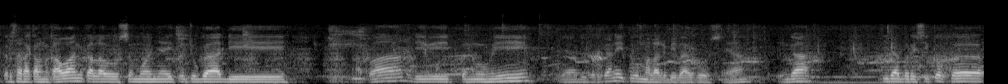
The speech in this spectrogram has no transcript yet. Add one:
terserah kawan-kawan kalau semuanya itu juga di apa dipenuhi ya diberikan itu malah lebih bagus ya. Sehingga tidak berisiko ke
